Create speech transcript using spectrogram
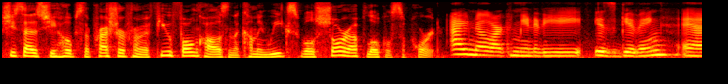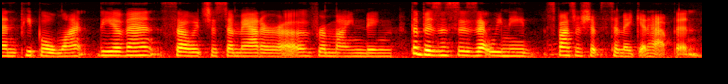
She says she hopes the pressure from a few phone calls in the coming weeks will shore up local support. I know our community is giving and people want the event, so it's just a matter of reminding the businesses that we need sponsorships to make it happen.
